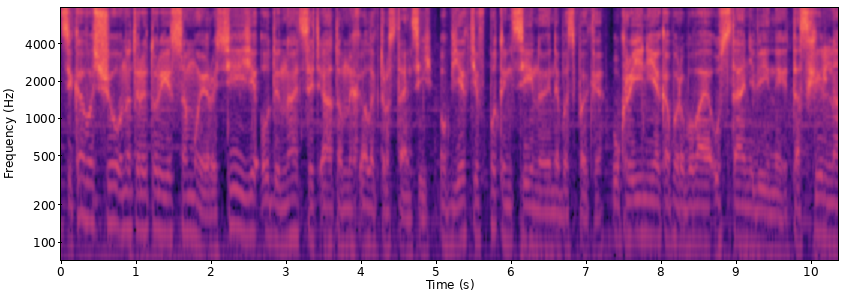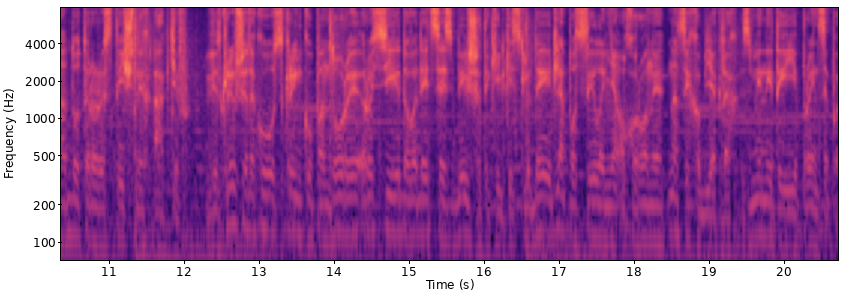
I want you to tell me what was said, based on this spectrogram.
Цікаво, що на території самої Росії є 11 атомних електростанцій, об'єктів потенційної небезпеки Україні, яка перебуває у стані війни та схильна до терористичних актів. Відкривши таку скриньку Пандори, Росії доведеться збільшити кількість людей для посилення охорони на цих об'єктах, змінити її принципи.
